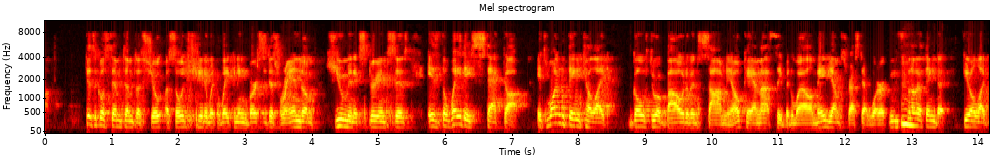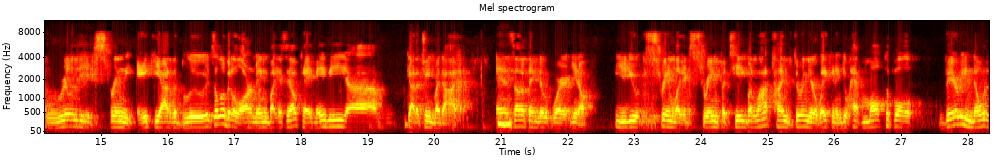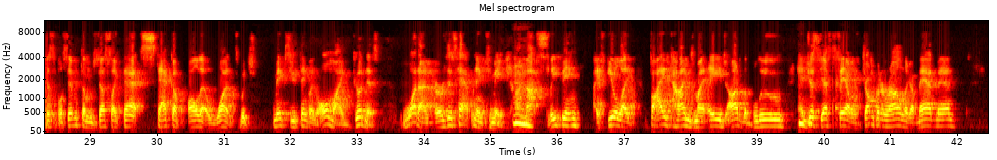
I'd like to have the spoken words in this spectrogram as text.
physical symptoms associated with awakening versus just random human experiences is the way they stack up. It's one thing to like go through a bout of insomnia. Okay, I'm not sleeping well. Maybe I'm stressed at work. And it's mm-hmm. another thing to feel like really extremely achy out of the blue. It's a little bit alarming, but you say, okay, maybe uh, got to change my diet. And it's another thing that where, you know, you, you extreme, like extreme fatigue, but a lot of times during your awakening, you'll have multiple very noticeable symptoms just like that stack up all at once, which makes you think like, oh my goodness, what on earth is happening to me? Mm. I'm not sleeping. I feel like five times my age out of the blue. And just yesterday I was jumping around like a madman.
